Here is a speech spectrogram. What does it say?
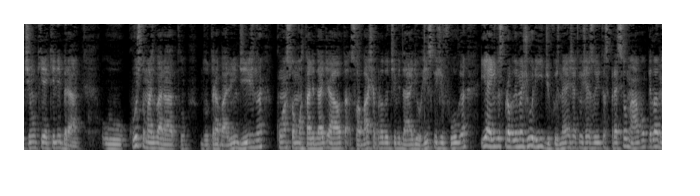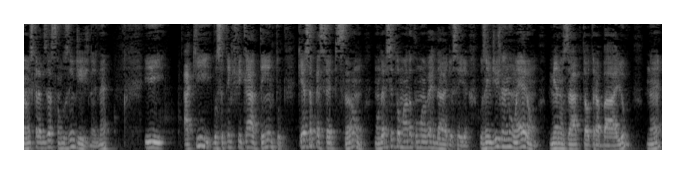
tinham que equilibrar o custo mais barato do trabalho indígena com a sua mortalidade alta, sua baixa produtividade, o risco de fuga e ainda os problemas jurídicos, né, já que os jesuítas pressionavam pela não escravização dos indígenas, né? E Aqui você tem que ficar atento que essa percepção não deve ser tomada como uma verdade, ou seja, os indígenas não eram menos aptos ao trabalho, né?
